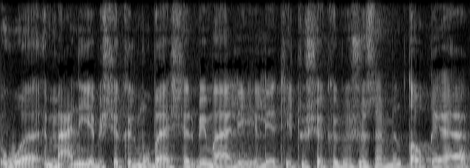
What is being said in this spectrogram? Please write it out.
ومعنية بشكل مباشر بمالي التي تشكل جزءا من طوقها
